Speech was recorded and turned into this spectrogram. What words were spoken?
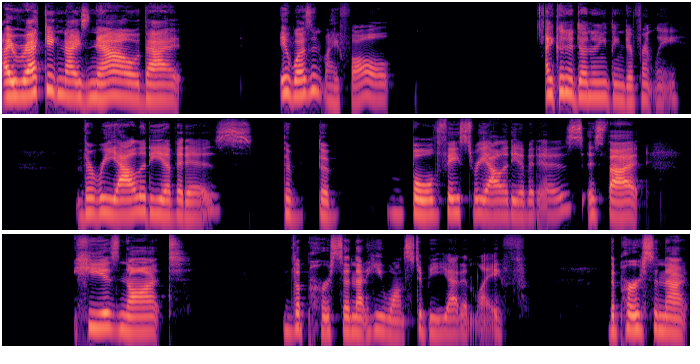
I recognize now that it wasn't my fault. I couldn't have done anything differently. The reality of it is, the the bold-faced reality of it is, is that he is not the person that he wants to be yet in life. The person that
